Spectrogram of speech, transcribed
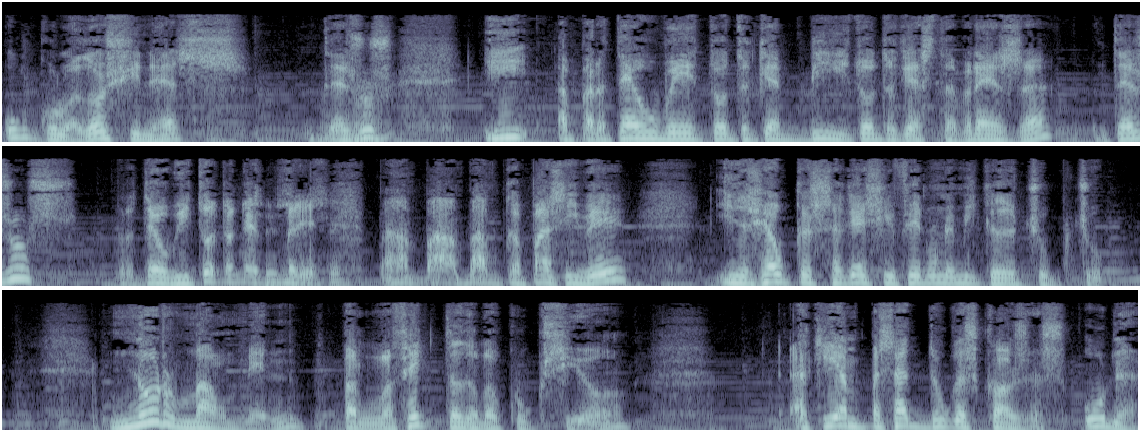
un colador xinès, entesos? I aparteu bé tot aquest vi i tota aquesta bresa, entesos? Aparteu bé tot aquest... Sí, sí, sí. Pam, pam, pam, que passi bé, i deixeu que segueixi fent una mica de xup-xup. Normalment, per l'efecte de la cocció, aquí han passat dues coses. Una,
